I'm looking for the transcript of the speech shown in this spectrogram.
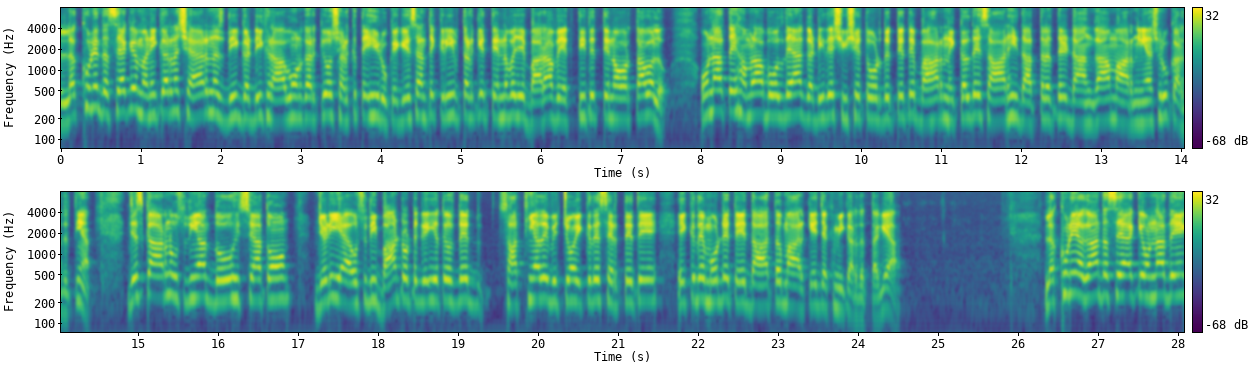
ਲੱਖੂ ਨੇ ਦੱਸਿਆ ਕਿ ਮਣੀਕਰਨ ਸ਼ਹਿਰ ਨਜ਼ਦੀਕ ਗੱਡੀ ਖਰਾਬ ਹੋਣ ਕਰਕੇ ਉਹ ਸੜਕ ਤੇ ਹੀ ਰੁਕੇ ਗਏ ਸਨ ਤੇ ਕਰੀਬ ਤੜਕੇ 3 ਵਜੇ 12 ਵਿਅਕਤੀ ਤੇ ਤਿੰਨ ਔਰਤਾਂ ਵੱਲੋਂ ਉਹਨਾਂ ਤੇ ਹਮਲਾ ਬੋਲਦਿਆਂ ਗੱਡੀ ਦੇ ਸ਼ੀਸ਼ੇ ਤੋੜ ਦਿੱਤੇ ਤੇ ਬਾਹਰ ਨਿਕਲਦੇ ਸਾਰ ਹੀ ਦਾਤਰ ਅਤੇ ਡਾਂਗਾ ਮਾਰਨੀਆਂ ਸ਼ੁਰੂ ਕਰ ਦਿੱਤੀਆਂ। ਜਿਸ ਕਾਰਨ ਉਸ ਦੀਆਂ ਦੋ ਹਿੱਸਿਆਂ ਤੋਂ ਜਿਹੜੀ ਹੈ ਉਸ ਦੀ ਬਾਹ ਟੁੱਟ ਗਈ ਅਤੇ ਉਸ ਦੇ ਸਾਥੀਆਂ ਦੇ ਵਿੱਚੋਂ ਇੱਕ ਦੇ ਸਿਰ ਤੇ ਤੇ ਇੱਕ ਦੇ ਮੋਢੇ ਤੇ ਦਾਤ ਮਾਰ ਕੇ ਜ਼ਖਮੀ ਕਰ ਦਿੱਤਾ ਗਿਆ। ਲੱਖੂ ਨੇ ਅਗਾਂਹ ਦੱਸਿਆ ਕਿ ਉਹਨਾਂ ਦੇ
